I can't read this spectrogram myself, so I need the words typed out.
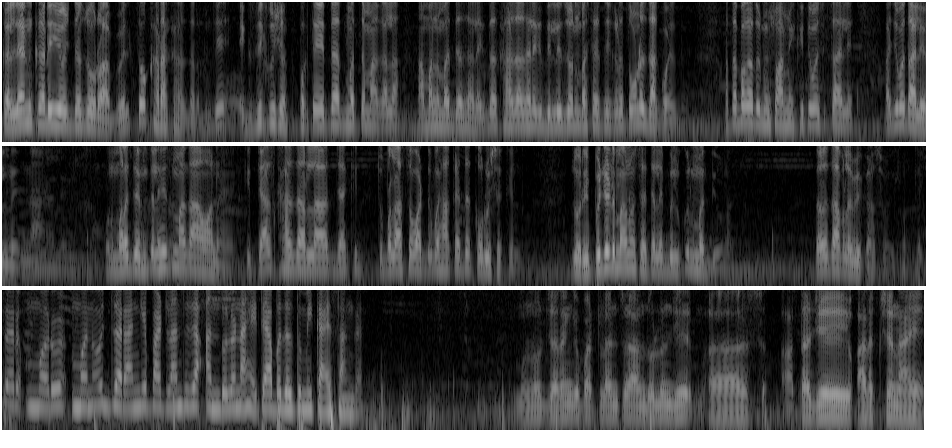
कल्याणकारी योजना जो राबवेल तो खरा खासदार. म्हणजे एक्झिक्युशन फक्त येतात मत मागायला आम्हाला मध्य झालं. एकदा खासदार झाले की दिल्लीत जाऊन बसायचं इकडे तोंडच दाखवायचं. आता बघा तुम्ही स्वामी किती वर्ष आले? अजिबात आलेले नाही. म्हणून मला जनतेला हेच माझं आव्हान आहे की त्याच खासदारला ज्या की तुम्हाला असं वाटतं हा काय तर करू शकेल. जो रिपीटेड माणूस आहे त्याला बिलकुल मत देऊ नका. तरच आपला विकास होईल. सर मरो मनोज जरांगे पाटलांचं जे आंदोलन आहे त्याबद्दल तुम्ही काय सांगाल? मनोज जरांगे पाटलांचं आंदोलन जे अ, स- आता जे आरक्षण आहे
